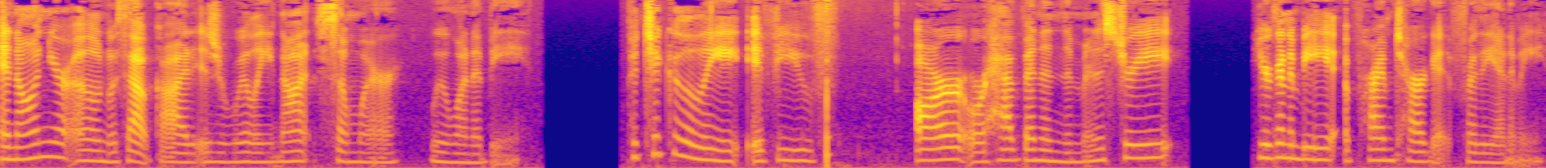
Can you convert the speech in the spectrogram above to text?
And on your own without God is really not somewhere we want to be. Particularly if you've are or have been in the ministry, you're going to be a prime target for the enemy.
